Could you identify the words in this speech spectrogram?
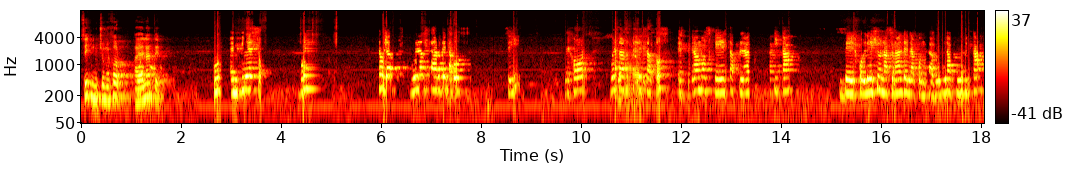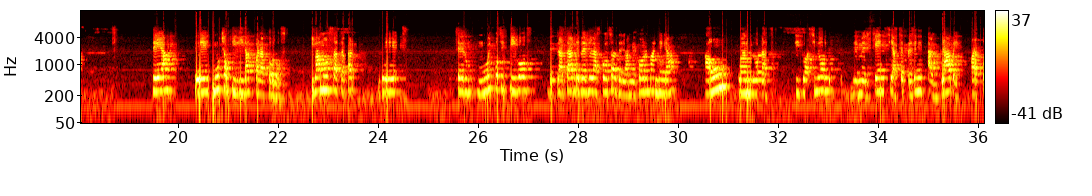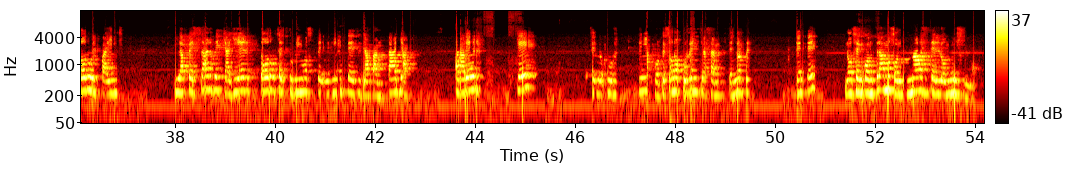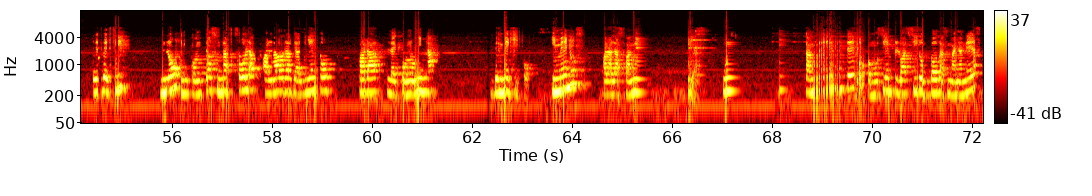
Sí, mucho mejor. Adelante. Empiezo. buenas tardes a todos. ¿Sí? Mejor. Buenas tardes a todos. Esperamos que esta plática del Colegio Nacional de la Contaduría Pública sea de mucha utilidad para todos. Y vamos a tratar de ser muy positivos, de tratar de ver las cosas de la mejor manera, aun cuando la situación de emergencia se presenta grave para todo el país. Y a pesar de que ayer todos estuvimos pendientes de la pantalla para ver qué se le ocurría, porque son ocurrencias al señor presidente, nos encontramos con más de lo mismo. Es decir, no encontramos una sola palabra de aliento para la economía de México y menos para las familias. Únicamente, como siempre lo ha sido en todas las mañaneras,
